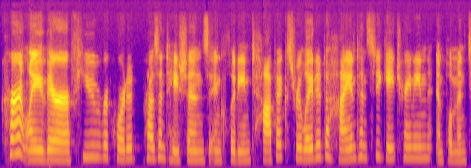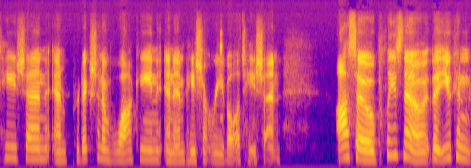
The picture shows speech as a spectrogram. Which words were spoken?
currently, there are a few recorded presentations, including topics related to high intensity gait training, implementation, and prediction of walking and inpatient rehabilitation. Also, please note that you can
